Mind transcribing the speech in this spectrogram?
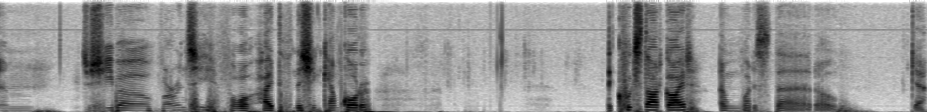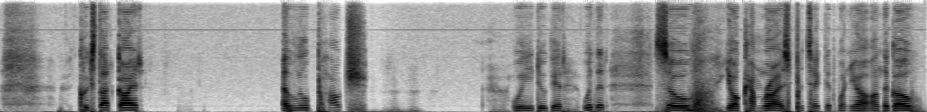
Um, Toshiba warranty for high definition camcorder. The quick start guide and what is that? Oh yeah. Quick start guide a little pouch. We do get with it. So your camera is protected when you're on the go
